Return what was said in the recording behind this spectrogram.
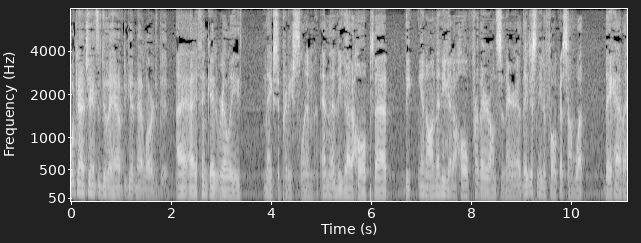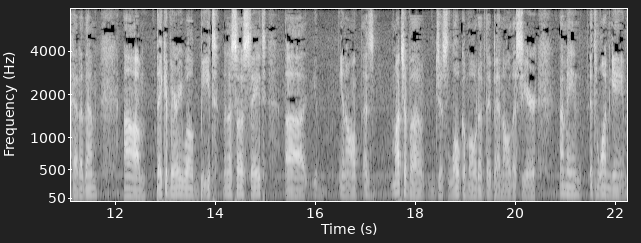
what kind of chances do they have to get in that large bid? I, I think it really makes it pretty slim. And then you got to hope that the you know, and then you got to hope for their own scenario. They just need to focus on what they have ahead of them. Um, they could very well beat Minnesota State. Uh, you, you know, as much of a just locomotive they've been all this year. I mean, it's one game.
